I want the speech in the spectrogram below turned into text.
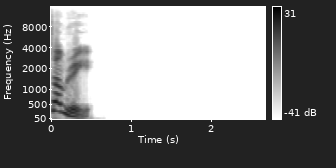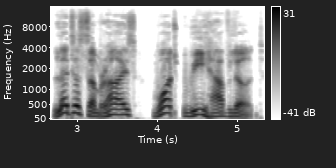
Summary Let us summarize what we have learned.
